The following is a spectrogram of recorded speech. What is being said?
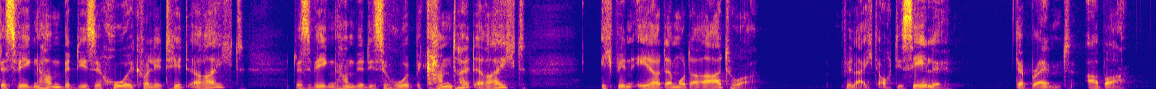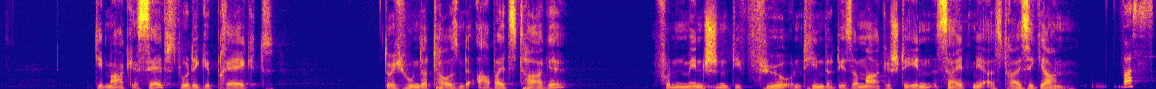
Deswegen haben wir diese hohe Qualität erreicht. Deswegen haben wir diese hohe Bekanntheit erreicht. Ich bin eher der Moderator, vielleicht auch die Seele der Brand, aber die Marke selbst wurde geprägt durch hunderttausende Arbeitstage von Menschen, die für und hinter dieser Marke stehen, seit mehr als 30 Jahren. Was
